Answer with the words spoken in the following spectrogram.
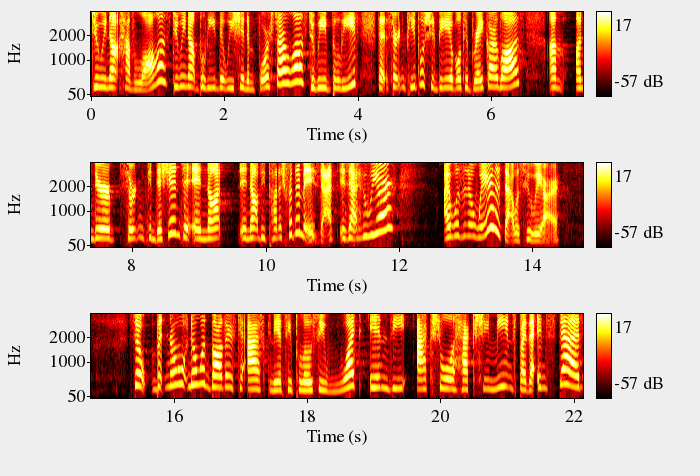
Do we not have laws? Do we not believe that we should enforce our laws? Do we believe that certain people should be able to break our laws um, under certain conditions and not and not be punished for them? Is that is that who we are? I wasn't aware that that was who we are. So, but no, no one bothers to ask Nancy Pelosi what in the actual heck she means by that. Instead,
